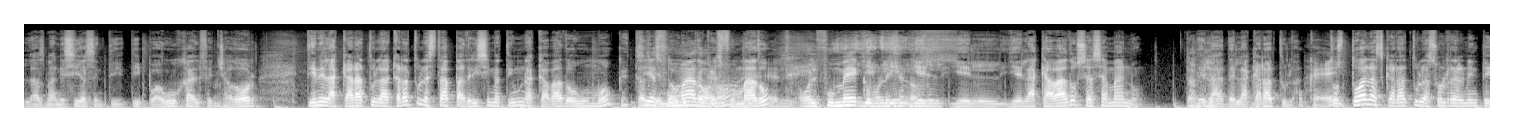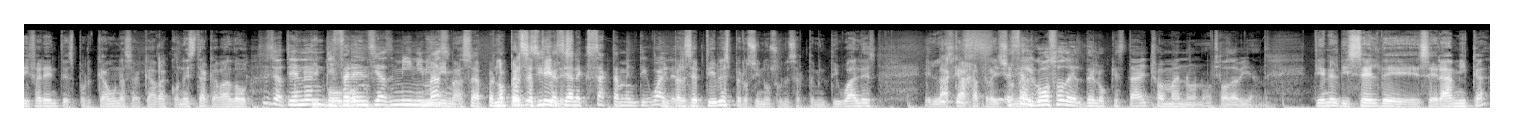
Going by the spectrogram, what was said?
las manecillas en ti- tipo aguja, el fechador. Tiene la carátula. La carátula está padrísima, tiene un acabado humo que estás Sí, es fumado, ¿no? es fumado. El- o el fumé, como y, le dicen y- los... y el, y, acabado se hace a mano. de la, de la carátula. Entonces, todas las carátulas son realmente diferentes porque cada una se acaba con este acabado Sí, o sea, tienen diferencias mínimas, mínimas, o sea, pero no puedes decir que sean exactamente iguales. imperceptibles, pero sí no son exactamente iguales. Eh, La Pues caja es, tradicional Es el gozo de, de lo que está hecho a mano, ¿no? Todavía. ¿no? tiene el bisel de cerámica,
